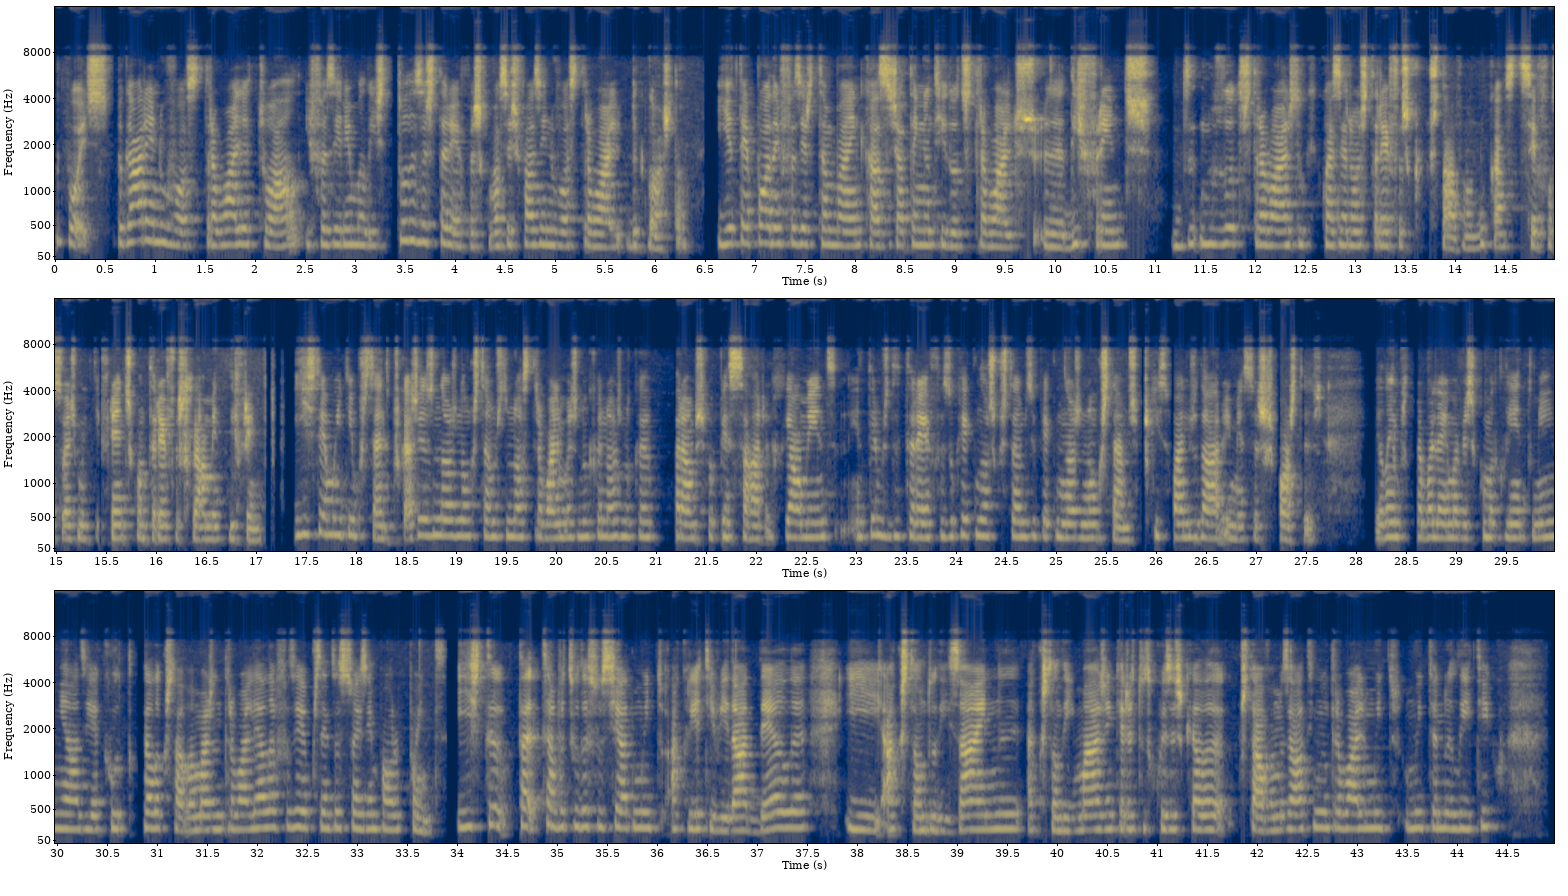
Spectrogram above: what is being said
Depois, pegarem no vosso trabalho atual e fazerem uma lista de todas as tarefas que vocês fazem no vosso trabalho de que gostam. E até podem fazer também, caso já tenham tido outros trabalhos uh, diferentes, de, nos outros trabalhos do que quais eram as tarefas que gostavam, no caso de ser funções muito diferentes com tarefas realmente diferentes. E isto é muito importante, porque às vezes nós não gostamos do nosso trabalho, mas nunca nós nunca paramos para pensar realmente em termos de tarefas, o que é que nós gostamos e o que é que nós não gostamos, porque isso vai nos dar imensas respostas. Eu lembro que trabalhei uma vez com uma cliente minha, ela dizia que o que ela gostava mais no trabalho dela fazer apresentações em PowerPoint. E isto estava tudo associado muito à criatividade dela e à questão do design, à questão da imagem, que era tudo coisas que ela gostava, mas ela tinha um trabalho muito, muito analítico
